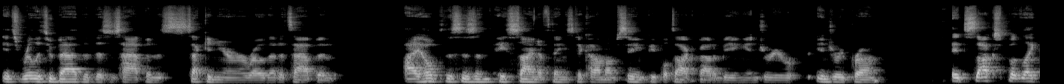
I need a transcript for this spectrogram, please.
It's really too bad that this has happened. The second year in a row that it's happened. I hope this isn't a sign of things to come. I'm seeing people talk about him being injury injury prone. It sucks, but like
